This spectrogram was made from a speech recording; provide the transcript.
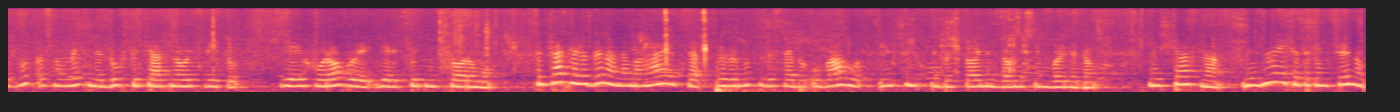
одну з основних недуг сучасного світу. Цією хворобою є відсутність сорому. Сучасна людина намагається привернути до себе увагу іншим непристойним зовнішнім виглядом. Нещасна, не знає, що таким чином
